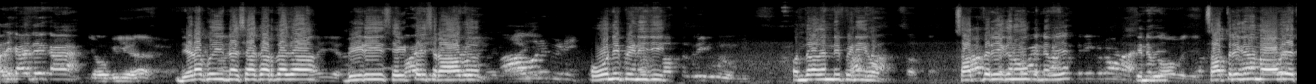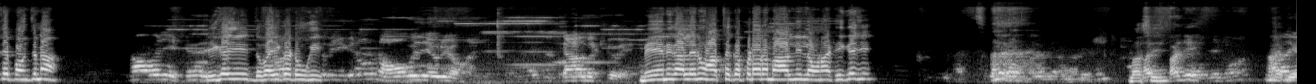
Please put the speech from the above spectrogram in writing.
ਅੱਜ ਕਾਹ ਦੇ ਕਾ 24 ਹੈ ਜਿਹੜਾ ਕੋਈ ਨਸ਼ਾ ਕਰਦਾਗਾ ਬੀੜੀ ਸਿਗਰਟ ਸ਼ਰਾਬ ਉਹ ਨਹੀਂ ਪੀਣੀ। ਜੀ। 7 ਤਰੀਕ ਬਣੂਗੀ 15 ਦਿਨ ਨਹੀਂ ਪੀਣੀ ਉਹ। 7 ਤਰੀਕ ਨੂੰ। ਕਿੰਨੇ ਵਜੇ? ਨੂੰ ਕਿੰਨੇ ਨੌ ਵਜੇ। ਵਜੇ। 7 ਤਰੀਕ ਨੂੰ 9 ਵਜੇ ਇੱਥੇ ਪਹੁੰਚਣਾ। 9 ਵਜੇ ਸਵੇਰੇ ਠੀਕ ਹੈ ਜੀ ਦਵਾਈ ਘਟੂਗੀ। ਤਰੀਕ ਨੂੰ 9 ਵਜੇ ਉਰੇ ਆਉਣਾ ਜੀ। ਖਿਆਲ ਰੱਖਿਓ ਇਹ। ਮੇਨ ਗੱਲ ਇਹਨੂੰ ਹੱਥ ਕੱਪੜਾ ਰਮਾਲ ਨਹੀਂ ਲਾਉਣਾ ਠੀਕ ਹੈ ਜੀ? ਬਸ ਜੀ। ਹਾਂਜੀ। ਹਾਂਜੀ।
